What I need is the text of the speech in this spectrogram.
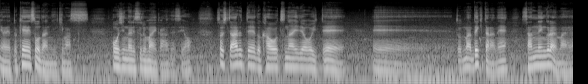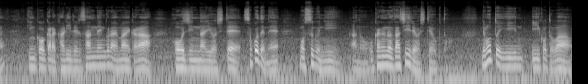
えーと、経営相談に行きます。法人なりする前からですよ。そしてある程度顔をつないでおいてえーとまあできたらね3年ぐらい前銀行から借り入れる3年ぐらい前から法人なりをしてそこでねもうすぐにあのお金の出し入れをしておくと。でもっといいいいことは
